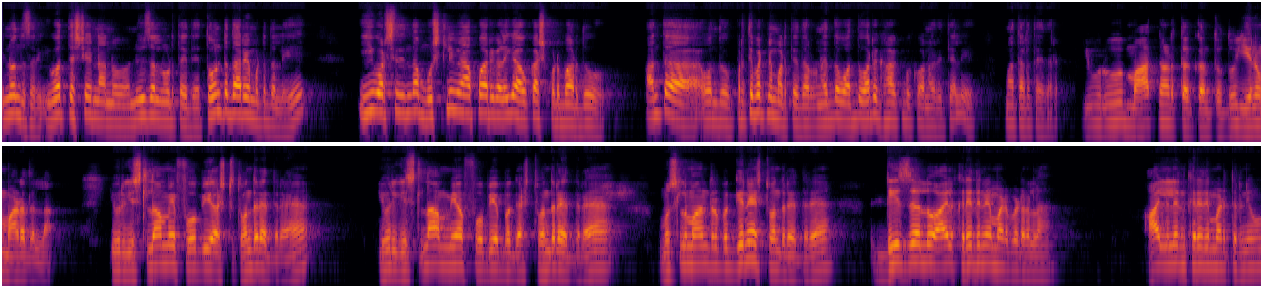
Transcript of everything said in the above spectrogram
ಇನ್ನೊಂದು ಸರಿ ಇವತ್ತಷ್ಟೇ ನಾನು ನ್ಯೂಸಲ್ಲಿ ನೋಡ್ತಾ ಇದ್ದೆ ತೋಂಟದಾರೆ ಮಠದಲ್ಲಿ ಈ ವರ್ಷದಿಂದ ಮುಸ್ಲಿಂ ವ್ಯಾಪಾರಿಗಳಿಗೆ ಅವಕಾಶ ಕೊಡಬಾರ್ದು ಅಂತ ಒಂದು ಪ್ರತಿಭಟನೆ ಮಾಡ್ತಾ ಇದ್ದಾರೆ. ನೆದ್ದ ಒದ್ದು ಹೊರಗೆ ಹಾಕಬೇಕು ಅನ್ನೋ ರೀತಿಯಲ್ಲಿ ಮಾತಾಡ್ತಾ ಇದ್ದಾರೆ. ಇವರು ಮಾತನಾಡ್ತಕ್ಕಂಥದ್ದು ಏನೂ ಮಾಡೋದಿಲ್ಲ. ಇವ್ರಿಗೆ ಇಸ್ಲಾಮಿಯ ಫೋಬಿಯಾ ಅಷ್ಟು ತೊಂದರೆ ಇದ್ದರೆ ಇವ್ರಿಗೆ ಇಸ್ಲಾಮಿಯ ಫೋಬಿಯಾ ಬಗ್ಗೆ ಅಷ್ಟು ತೊಂದರೆ ಇದ್ದರೆ ಮುಸಲ್ಮಾನರ ಬಗ್ಗೆನೇ ಅಷ್ಟು ತೊಂದರೆ ಇದ್ದರೆ ಡೀಸೆಲು ಆಯಿಲ್ ಖರೀದಿನೇ ಮಾಡಿಬಿಡ್ರಲ್ಲ. ಆಯಿಲ್ ಎಲ್ಲಿಂದ ಖರೀದಿ ಮಾಡ್ತೀರಿ ನೀವು?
